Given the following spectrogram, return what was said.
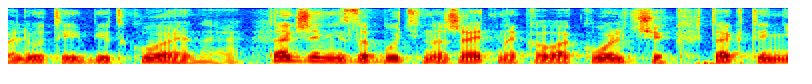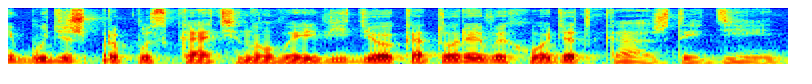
криптовалюты и биткоина. Также не забудь нажать на колокольчик, так ты не будешь пропускать новые видео, которые выходят каждый день.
